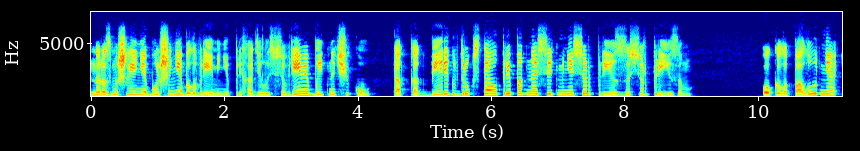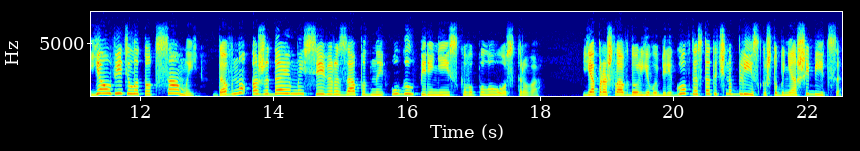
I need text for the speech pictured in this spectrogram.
На размышления больше не было времени, приходилось все время быть на чеку, так как берег вдруг стал преподносить мне сюрприз за сюрпризом. Около полудня я увидела тот самый, давно ожидаемый северо-западный угол Пиренейского полуострова. Я прошла вдоль его берегов достаточно близко, чтобы не ошибиться,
